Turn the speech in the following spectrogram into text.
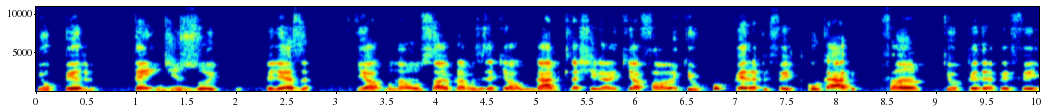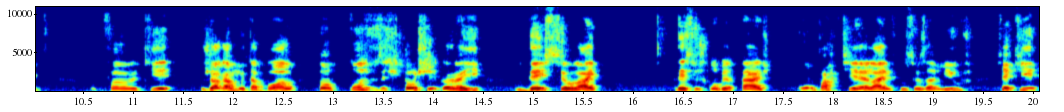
e o Pedro tem 18, beleza? Aqui, ó, vou dar um salve para vocês aqui, ó, o Gabi que tá chegando aqui, ó, falando que o Pedro é perfeito. O Gabi falando que o Pedro é perfeito, falando que joga muita bola. Então, todos vocês que estão chegando aí, deixe seu like, deixe seus comentários, compartilhe a live com seus amigos, que aqui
